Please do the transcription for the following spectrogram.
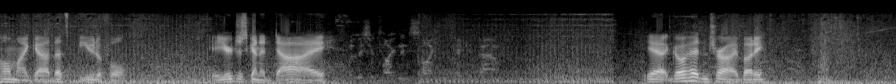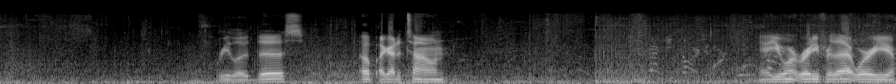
Oh my god, that's beautiful. Yeah, you're just gonna die. Yeah, go ahead and try, buddy. Reload this. Oh, I got a tone. Yeah, you weren't ready for that, were you?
